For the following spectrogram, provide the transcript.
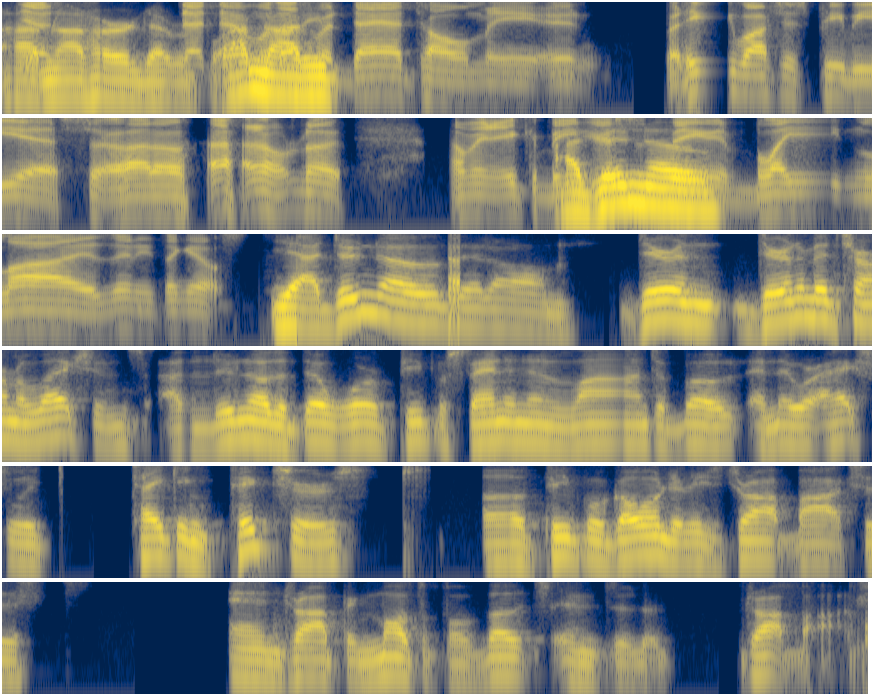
I've not heard that report. That, that, that's even... what Dad told me, and but he watches PBS, so I don't I don't know. I mean, it could be I just as know, big a blatant lie as anything else. Yeah, I do know that um during during the midterm elections, I do know that there were people standing in line to vote, and they were actually taking pictures of people going to these drop boxes and dropping multiple votes into the drop box.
